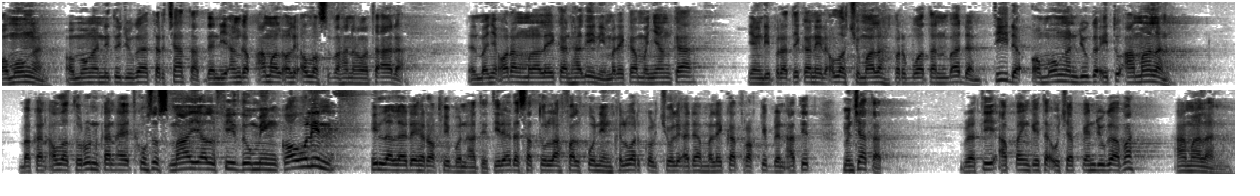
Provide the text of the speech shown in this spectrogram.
omongan, omongan itu juga tercatat dan dianggap amal oleh Allah Subhanahu Wa Taala. Dan banyak orang melalaikan hal ini. Mereka menyangka yang diperhatikan oleh Allah cumalah perbuatan badan. Tidak, omongan juga itu amalan. Bahkan Allah turunkan ayat khusus ma yalfidhu min qaulin illa ladaihi raqibun atid. Tidak ada satu lafal pun yang keluar kecuali ada malaikat raqib dan atid mencatat. Berarti apa yang kita ucapkan juga apa? Amalan.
